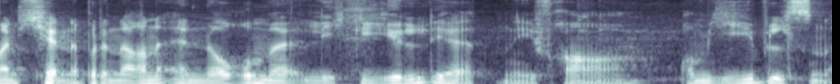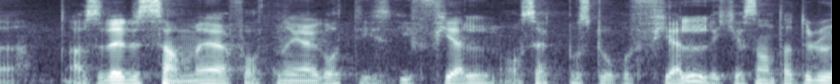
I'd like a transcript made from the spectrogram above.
man kjenner på den der enorme likegyldigheten fra omgivelsene. Altså Det er det samme jeg har fått når jeg har gått i, i fjell og sett på store fjell. ikke sant? At du,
